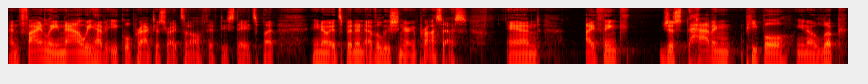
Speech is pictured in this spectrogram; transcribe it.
And finally now we have equal practice rights in all 50 states, but you know, it's been an evolutionary process. And I think just having people, you know, look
